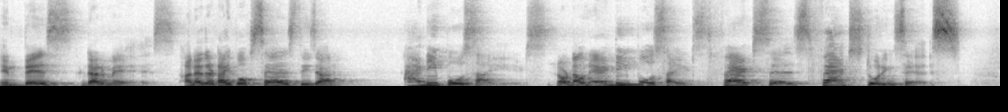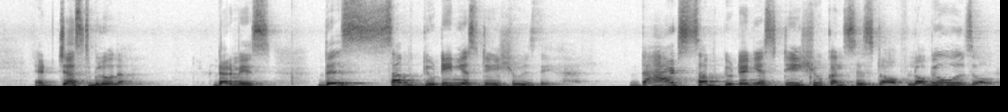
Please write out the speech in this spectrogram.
In this dermis, another type of cells, these are adipocytes. Not down adipocytes, fat cells, fat storing cells. And just below the dermis, this subcutaneous tissue is there. That subcutaneous tissue consists of lobules of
